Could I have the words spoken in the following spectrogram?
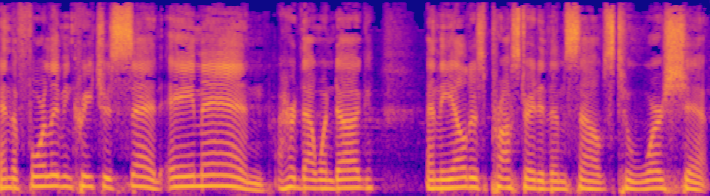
And the four living creatures said, Amen. I heard that one, Doug. And the elders prostrated themselves to worship.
